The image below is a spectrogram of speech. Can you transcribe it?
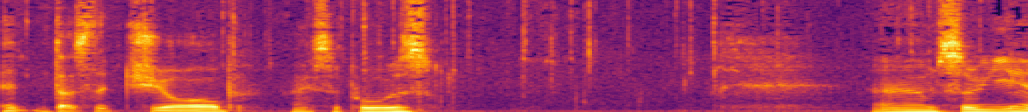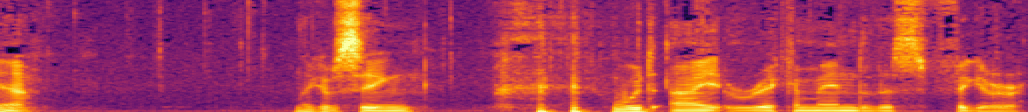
it does the job, I suppose. Um, so yeah, like I was saying, would I recommend this figure?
